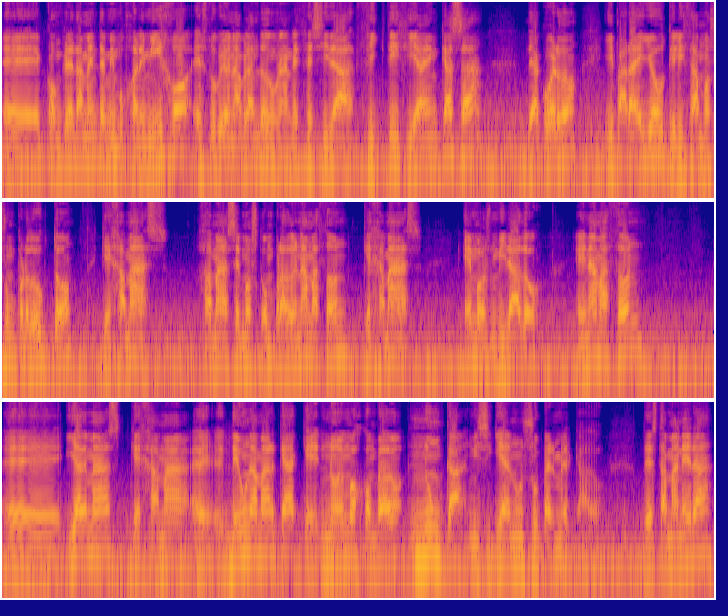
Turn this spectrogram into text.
eh, concretamente, mi mujer y mi hijo estuvieron hablando de una necesidad ficticia en casa, ¿de acuerdo? Y para ello utilizamos un producto que jamás, jamás hemos comprado en Amazon, que jamás hemos mirado en Amazon eh, y además que jamás, eh, de una marca que no hemos comprado nunca, ni siquiera en un supermercado. De esta manera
